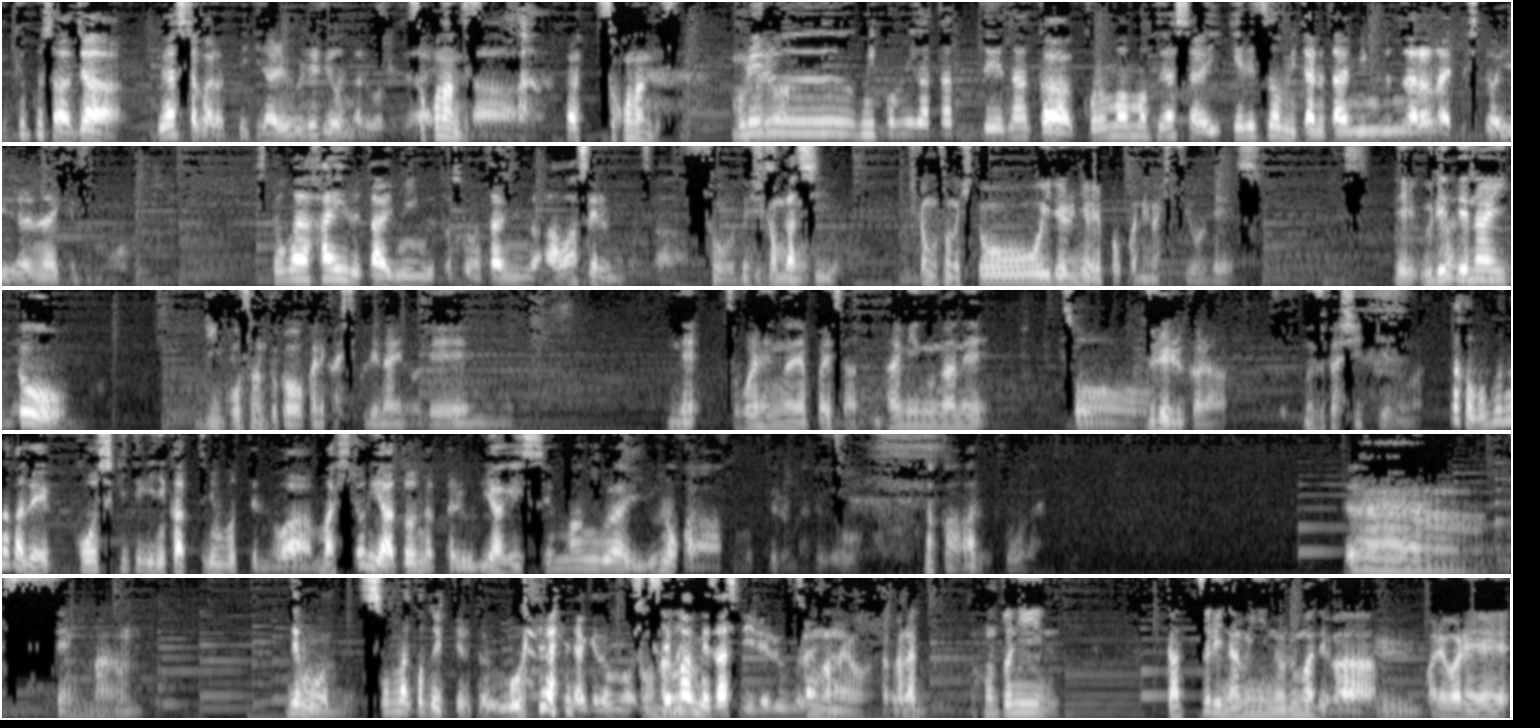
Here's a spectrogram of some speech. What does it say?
結局さ、じゃあ、増やしたからっていきなり売れるようになるわけじゃないそこなんですさそこなんです。売れる見込みが立って、なんか、このまま増やしたらいけるぞみたいなタイミングにならないと人は入れられないけども、人が入るタイミングとそのタイミングを合わせるのがさ、そう。で、しかも、難しいよ。しかもその人を入れるにはやっぱお金が必要で。で、売れてないと、銀行さんとかはお金貸してくれないので、ね、そこら辺がやっぱりさ、タイミングがね、そう。ずれるから難しいっていうのが。なんか僕の中で公式的に勝手に思ってるのは、まあ一人雇うんだったら売り上げ1000万ぐらいいるのかなと思ってるんだけど、なんかある？そううーん、1000万。でも、うんそんなこと言ってると動けないんだけども、1000そうなのよ万目指して入れるぐらい。そうなのよ。だから、うん本当に、がっつり波に乗るまでは、うん我々、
